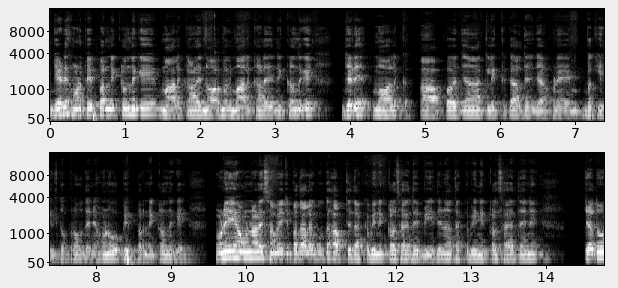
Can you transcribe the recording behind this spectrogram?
ਜਿਹੜੇ ਹੁਣ ਪੇਪਰ ਨਿਕਲਣਗੇ, ਮਾਲਕਾਂ ਵਾਲੇ ਨਾਰਮਲ ਮਾਲਕਾਂ ਵਾਲੇ ਨਿਕਲਣਗੇ, ਜਿਹੜੇ ਮਾਲਕ ਆਪ ਜਾਂ ਕਲਿੱਕ ਕਰਦੇ ਜਾਂ ਆਪਣੇ ਵਕੀਲ ਤੋਂ ਭਰਾਉਂਦੇ ਨੇ, ਹੁਣ ਉਹ ਪੇਪਰ ਨਿਕਲਣਗੇ। ਹੁਣ ਇਹ ਆਉਣ ਵਾਲੇ ਸਮੇਂ 'ਚ ਪਤਾ ਲੱਗੂਗਾ, ਹਫ਼ਤੇ ਤੱਕ ਵੀ ਨਿਕਲ ਸਕਦੇ 20 ਦਿਨਾਂ ਤੱਕ ਵੀ ਨਿਕਲ ਸਕਦੇ ਨੇ। ਜਦੋਂ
